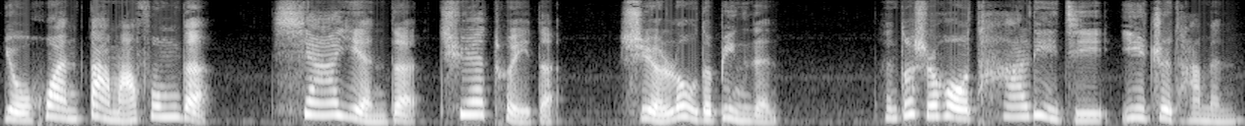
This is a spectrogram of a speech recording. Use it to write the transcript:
有患大麻风的、瞎眼的、缺腿的。血漏的病人，很多时候他立即医治他们，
